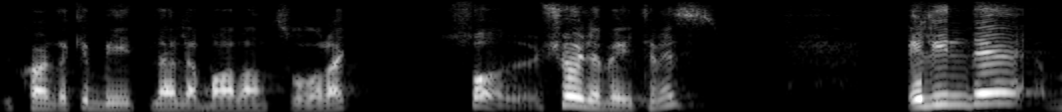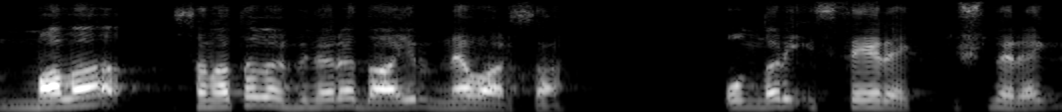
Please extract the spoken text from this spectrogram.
yukarıdaki beyitlerle bağlantılı olarak so, şöyle beytimiz. Elinde mala, sanata ve hünere dair ne varsa onları isteyerek, düşünerek,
